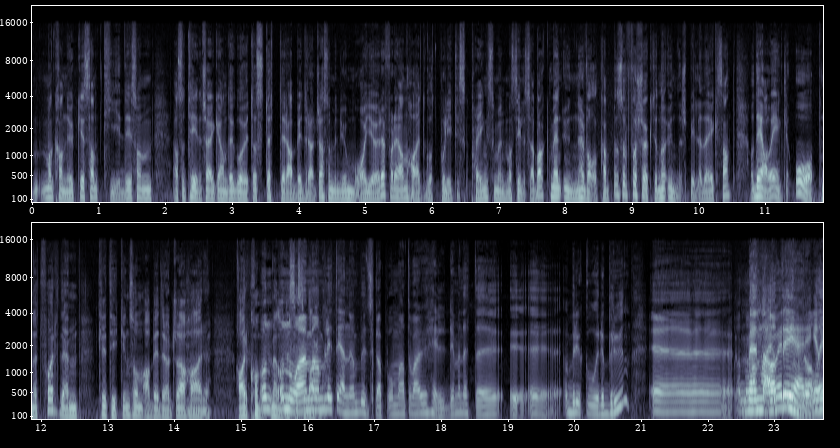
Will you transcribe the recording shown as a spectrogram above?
Man kan jo ikke samtidig som Altså Trine Skei Grande går ut og støtter Abid Raja, som hun jo må gjøre, fordi han har et godt politisk poeng som hun må stille seg bak. Men under valgkampen så forsøkte hun å underspille det, ikke sant. Og det har jo egentlig åpnet for den kritikken som Abid Raja har, har kommet Og, med og de nå er man dagene. blitt enige om budskapet om at det var uheldig med dette eh, eh, å bruke ordet brun. Eh, nå men har at jo regjeringen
